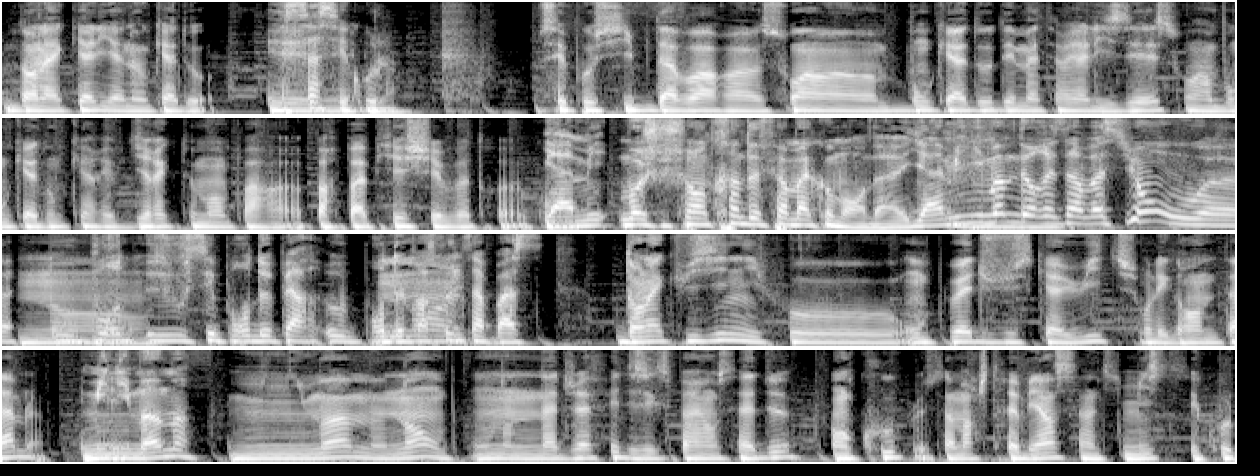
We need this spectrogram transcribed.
dans laquelle il y a nos cadeaux. Et ça c'est cool. C'est possible d'avoir euh, soit un bon cadeau dématérialisé, soit un bon cadeau qui arrive directement par, par papier chez votre. euh, Il y a moi je suis en train de faire ma commande. hein. Il y a un minimum de réservation ou, euh, ou pour ou c'est pour deux per- ou pour deux Non, personnes ça passe? Dans la cuisine, il faut, on peut être jusqu'à 8 sur les grandes tables. Minimum? Minimum, non, on en a déjà fait des expériences à deux. En couple, ça marche très bien, c'est intimiste, c'est cool.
